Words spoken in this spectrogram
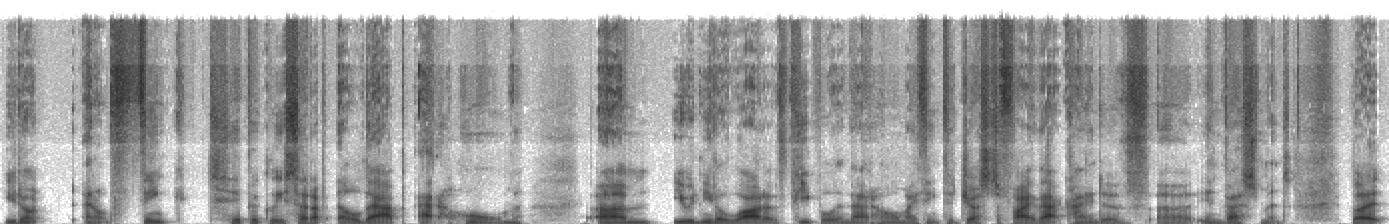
You don't I don't think typically set up LDAP at home. Um, you would need a lot of people in that home, I think, to justify that kind of uh, investment. But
